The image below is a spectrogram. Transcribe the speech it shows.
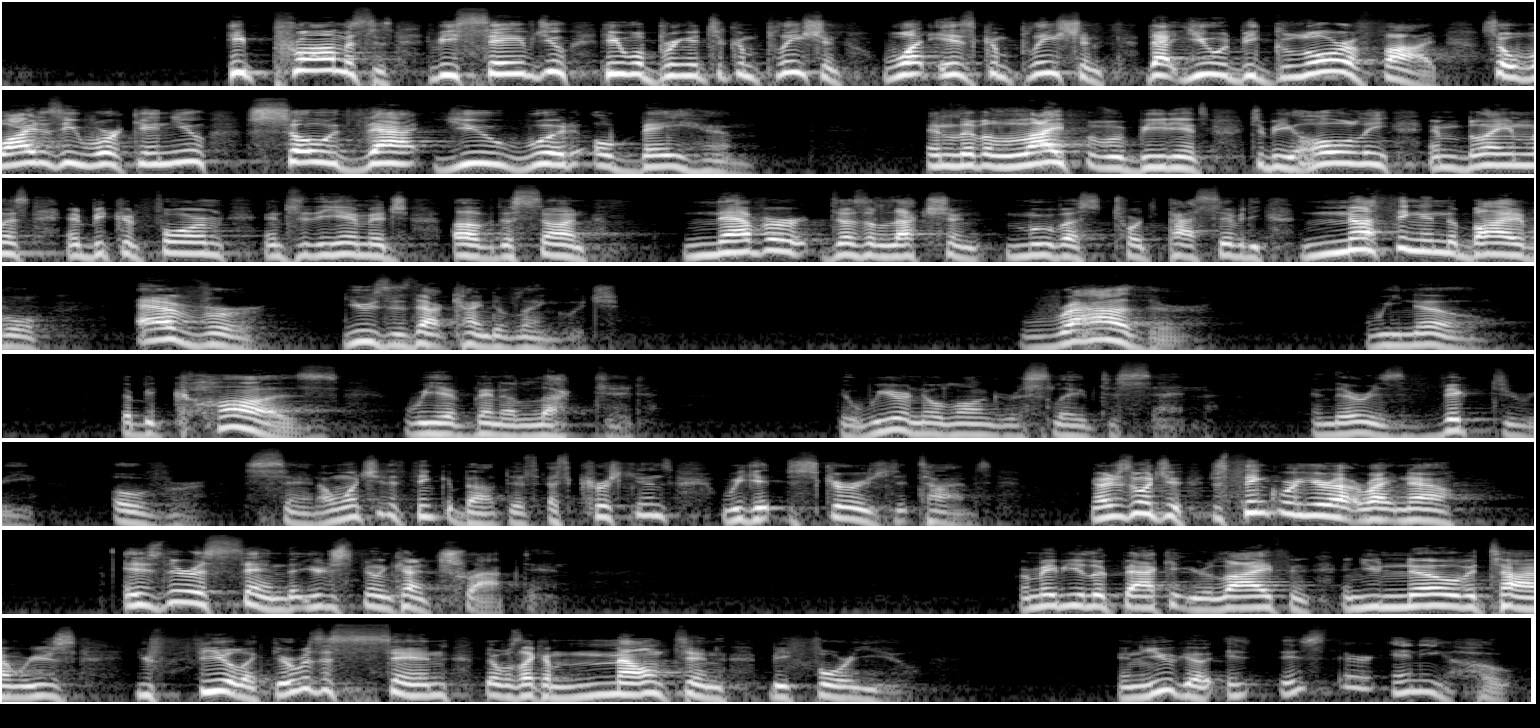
He promises if he saved you, he will bring it to completion. What is completion? That you would be glorified. So, why does he work in you? So that you would obey him and live a life of obedience, to be holy and blameless and be conformed into the image of the Son. Never does election move us towards passivity. Nothing in the Bible ever uses that kind of language. Rather, we know that because we have been elected, that we are no longer a slave to sin, and there is victory over sin. I want you to think about this. As Christians, we get discouraged at times. I just want you to just think where you're at right now. Is there a sin that you're just feeling kind of trapped in? Or maybe you look back at your life and, and you know of a time where you just you feel like there was a sin that was like a mountain before you. And you go, is, is there any hope?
